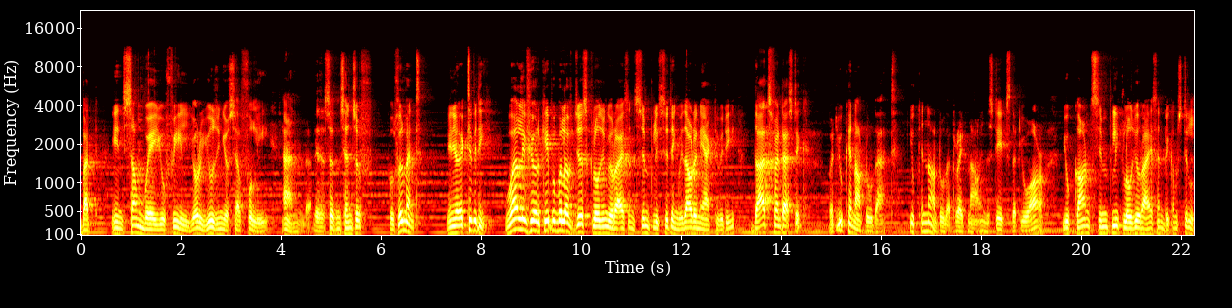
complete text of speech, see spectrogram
But in some way you feel you're using yourself fully and there's a certain sense of fulfillment in your activity. Well, if you're capable of just closing your eyes and simply sitting without any activity, that's fantastic. But you cannot do that. You cannot do that right now in the states that you are. You can't simply close your eyes and become still.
